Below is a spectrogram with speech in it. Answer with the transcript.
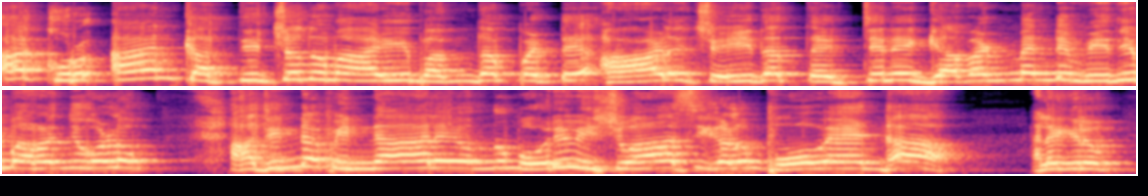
ആ ഖുർആൻ കത്തിച്ചതുമായി ബന്ധപ്പെട്ട് ആൾ ചെയ്ത തെറ്റിന് ഗവൺമെന്റ് വിധി പറഞ്ഞുകൊള്ളും. അതിന്റെ പിന്നാലെ ഒന്നും ഒരു വിശ്വാസികളും പോവേണ്ട. അല്ലെങ്കിലും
